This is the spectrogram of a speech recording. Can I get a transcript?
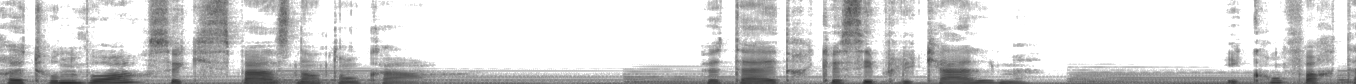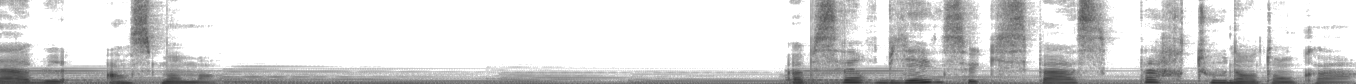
Retourne voir ce qui se passe dans ton corps. Peut-être que c'est plus calme et confortable en ce moment. Observe bien ce qui se passe partout dans ton corps.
